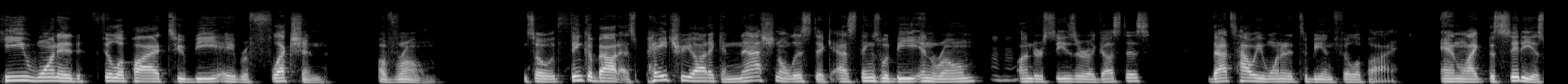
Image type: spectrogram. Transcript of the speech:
he wanted Philippi to be a reflection of Rome. And so think about as patriotic and nationalistic as things would be in Rome mm-hmm. under Caesar Augustus. That's how he wanted it to be in Philippi. And like the city is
